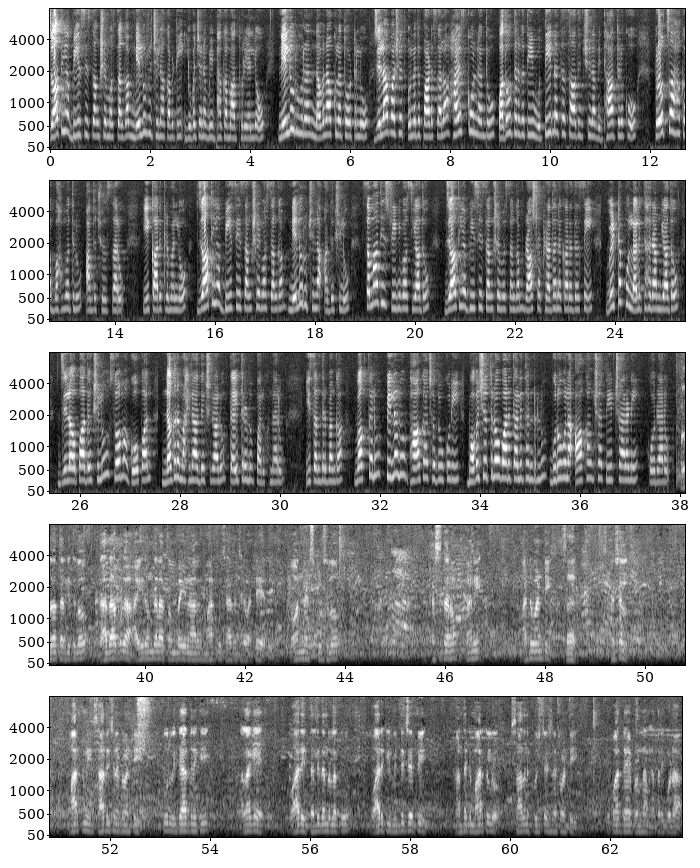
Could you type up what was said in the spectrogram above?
జాతీయ బీసీ సంక్షేమ సంఘం నెల్లూరు జిల్లా కమిటీ యువజన విభాగం ఆధ్వర్యంలో నెల్లూరు రూరల్ నవనాకుల తోటలో జిల్లా పరిషత్ ఉన్నత పాఠశాల హై స్కూల్ నందు పదో తరగతి ఉత్తీర్ణత సాధించిన విద్యార్థులకు ప్రోత్సాహక బహుమతులు అందజేశారు. ఈ కార్యక్రమంలో జాతీయ బీసీ సంక్షేమ సంఘం నెల్లూరు జిల్లా అధ్యక్షులు సమాధి శ్రీనివాస్ యాదవ్ జాతీయ బీసీ సంక్షేమ సంఘం రాష్ట్ర ప్రధాన కార్యదర్శి విట్టపు లలితారాం యాదవ్ జిల్లా ఉపాధ్యక్షులు సోమ గోపాల్ నగర మహిళా అధ్యక్షురాలు తదితరులు పాల్గొన్నారు. ఈ సందర్భంగా వక్తలు పిల్లలు బాగా చదువుకుని భవిష్యత్తులో వారి తల్లిదండ్రులు గురువుల ఆకాంక్ష తీర్చాలని కోరారు. పదవ తరగతిలో దాదాపుగా ఐదు వందల తొంభై నాలుగు మార్కులు సాధించడం అంటే అది గవర్నమెంట్ స్కూల్స్లో కష్టతరం కానీ అటువంటి సార్. స్పెషల్ మార్క్ని సాధించినటువంటి స్కూల్ విద్యార్థినికి అలాగే వారి తల్లిదండ్రులకు వారికి విద్య చెప్పి అంతటి మార్కులు సాధన కృషి చేసినటువంటి ఉపాధ్యాయ బృందానికి అందరికీ కూడా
